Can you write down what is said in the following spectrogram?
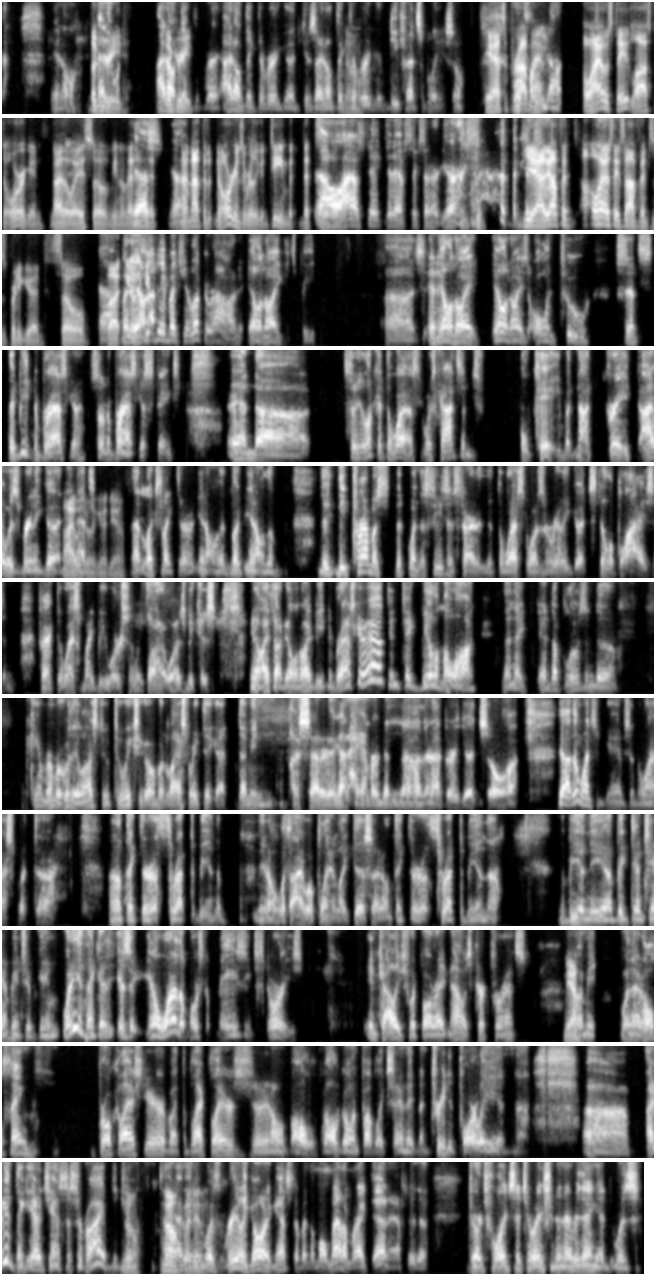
You know, Agreed. Anyway. I don't Agreed. think they're very. I don't think they're very good because I don't think they're very good defensively. So Yeah, that's a we'll problem. out. Ohio State lost to Oregon, by the way. So you know that. yes, that- yeah. Not not that no, Oregon's a really good team, but that's uh, Ohio State did have 600 yards. yeah. The offense, Ohio State's offense is pretty good. So, Yeah, but, but you know, I mean, but you look around, Illinois gets beat. Uh, and Illinois, Illinois is 0 2 since they beat Nebraska. So Nebraska stinks. And uh, so you look at the West, Wisconsin's okay, but not great. Iowa's really good. I was really good. Yeah. that looks like they're you know it look you know the the the premise that when the season started that the west wasn't really good still applies and in fact the west might be worse than we thought it was because you know i thought illinois beat nebraska well, it didn't take Bielema long then they end up losing to I can't remember who they lost to two weeks ago, but last week they got, I mean, last Saturday they got hammered and uh, they're not very good. So, uh, yeah, they'll win some games in the West, but uh, I don't think they're a threat to be in the, you know, with Iowa playing like this. I don't think they're a threat to be in the, to be in the uh, Big Ten championship game. What do you think? Is, is it, you know, one of the most amazing stories in college football right now is Kirk Ferentz. Yeah. I mean, when that whole thing broke last year about the black players, uh, you know, all all going public saying they've been treated poorly, and uh, uh, I didn't think he had a chance to survive. Did you? No. No, I I mean, it didn't. was really going against him, and the momentum right then after the George Floyd situation and everything, it was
